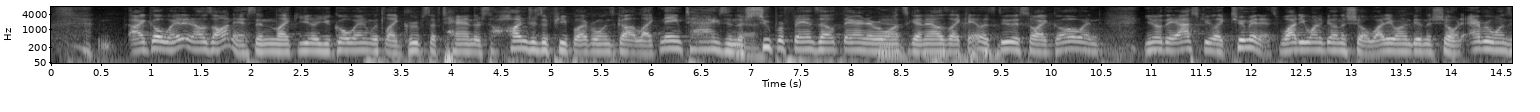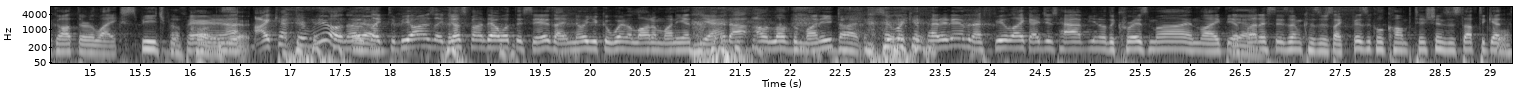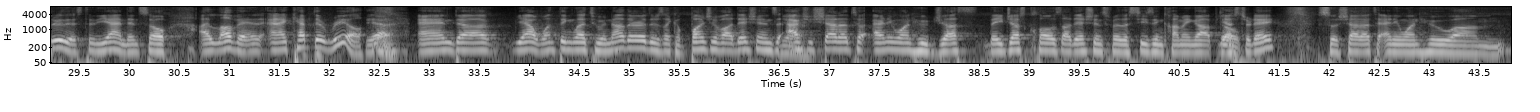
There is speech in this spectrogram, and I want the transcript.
I go in and I was honest, and like you know you go in with like groups of ten. There's hundreds of people. Everyone's got like name tags, and there's Yeah. super fans out there, and everyone Yeah. wants to get. And I was like, hey, let's do this. So I go and you know they ask you like two minutes. Why do you want to be on the show? Why do you want to be on the show? And everyone's got their like speech prepared. And. I, I kept it real, and I was like, to be honest, I just found out what this is. I know you could win a lot of money at the end. I, I would love the money. Done. Super competitive, and I feel like I just have you know the charisma and like the Yeah. athleticism because there's like physical competitions and stuff to get Cool. through this to the end. And so I love it, and, and I kept it real. Yeah. And uh, yeah, one thing led to another. There's like a bunch of auditions. Yeah. Actually, shout out to anyone who just they just closed auditions for the season coming up Dope. yesterday. So shout out to anyone who. Um,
